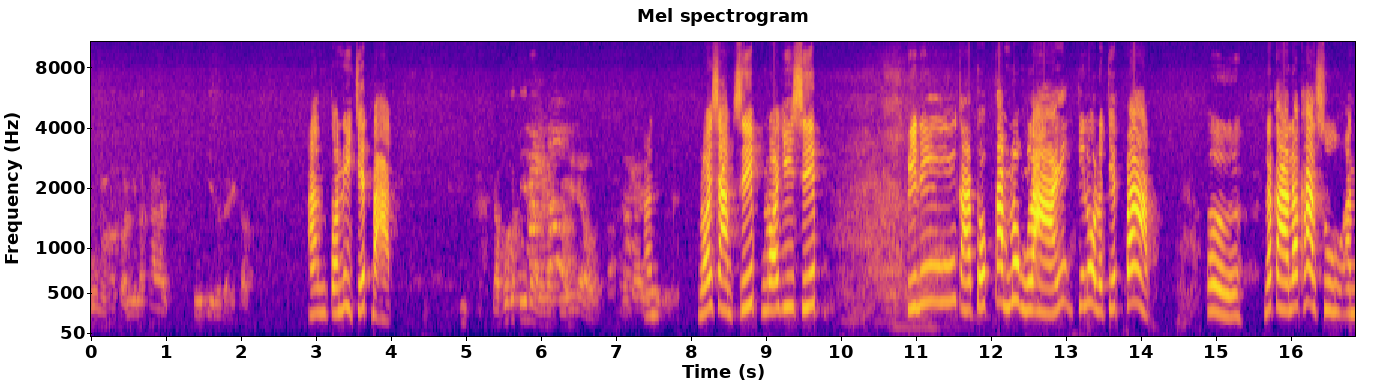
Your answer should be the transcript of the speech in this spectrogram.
ที่เท่าไหร่ครับ อันตอนนี้เจ็ดบาทจากปกติแล้วนะครับปีที่แล้วราคาอันร้อยสามสิบร้อยยี่สิบปีนี้กาตกต่ำลงหลายกิโลละเจ็ดบาท เออ แล้วการราคาสูอัน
